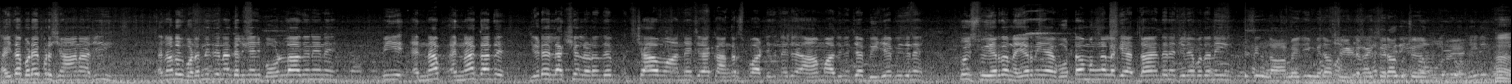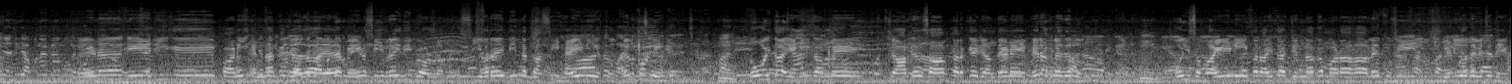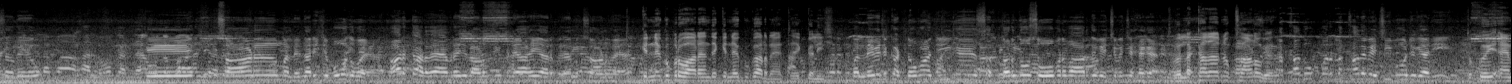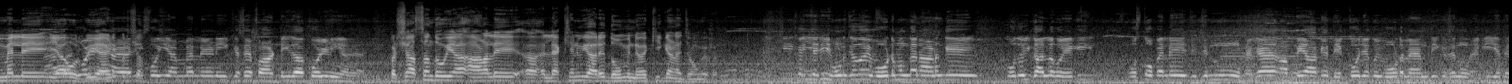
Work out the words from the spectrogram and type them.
ਅਸੀਂ ਤਾਂ ਬੜੇ ਪਰੇਸ਼ਾਨ ਆ ਜੀ ਇਹਨਾਂ ਨੂੰ ਵੜਨ ਨਹੀਂ ਦੇਣਾ ਗਲੀਆਂ 'ਚ ਬੋਰਡ ਲਾ ਦੇਣੇ ਨੇ ਵੀ ਇੰਨਾ ਇੰਨਾ ਗੰਦ ਜਿਹੜੇ ਇਲੈਕਸ਼ਨ ਲੜਨ ਦੇ ਚਾਹਵਾਨ ਨੇ ਚਾਹੇ ਕਾਂਗਰਸ ਪਾਰਟੀ ਦੇ ਨੇ ਚਾਹੇ ਆਮ ਆਦਮੀ ਨੇ ਚਾਹੇ ਬੀਜੇਪੀ ਦੇ ਨੇ ਕੋਈ ਸਵੇਰ ਦਾ ਨਜ਼ਰ ਨਹੀਂ ਆਇਆ ਵੋਟਾਂ ਮੰਗਣ ਲੱਗੇ ਏਦਾਂ ਇਹਦੇ ਨੇ ਜਿਵੇਂ ਪਤਾ ਨਹੀਂ। ਸਿੰਘ ਨਾਮ ਹੈ ਜੀ ਮੇਰਾ ਫੀਲਡ ਗਾਈ ਤੇਰਾ ਦੂਜੇ ਤੋਂ ਬੋਲ ਰਿਹਾ ਜੀ। ਅਸੀਂ ਆਪਣਾ ਕੰਮ ਮੇਨ ਇਹ ਹੈ ਜੀ ਕਿ ਪਾਣੀ ਇੰਨਾ ਕੁ ਜ਼ਿਆਦਾ ਆਇਆ ਹੈ ਮੇਨ ਸੀਵਰੇਜ ਦੀ ਪ੍ਰੋਬਲਮ ਹੈ। ਸੀਵਰੇਜ ਦੀ ਨਿਕਾਸੀ ਹੈ ਹੀ ਨਹੀਂ ਇੱਥੋਂ ਬਿਲਕੁਲ ਨਹੀਂ ਹੈ। ਰੋਜ਼ ਦਾ ਇਹੀ ਕੰਮ ਹੈ ਚਾਰ ਦਿਨ ਸਾਫ਼ ਕਰਕੇ ਜਾਂਦੇ ਨੇ ਫਿਰ ਅਗਲੇ ਦਿਨ ਕੋਈ ਸਫ਼ਾਈ ਨਹੀਂ ਪਰ ਅੱਜ ਤਾਂ ਜਿੰਨਾ ਕੁ ਮਾੜਾ ਹਾਲ ਹੈ ਤੁਸੀਂ ਵੀਡੀਓ ਦੇ ਵਿੱਚ ਦੇਖ ਸਕਦੇ ਹੋ ਕਿ ਨੁਕਸਾਨ ਮਹੱਲੇਦਾਰੀ 'ਚ ਬਹੁਤ ਹੋਇਆ। ਹਰ ਘਰ ਦਾ ਐਵਰੇਜ ਲਾ ਲਓ ਤੁਸੀਂ 50000 ਰੁਪਏ ਦਾ ਨੁਕਸਾਨ ਹੋਇਆ। ਕਿੰਨੇ ਕੁ ਪਰਿਵਾਰ ਰਹਿੰਦੇ ਕਿੰਨੇ ਕੁ ਘਰ ਨੇ ਇੱਥੇ ਗਲੀ 'ਚ? ਮਹੱਲੇ ਵਿੱਚ ਘੱਟੋ ਘੱਟ ਜੀ ਕਿ 70 ਤੋਂ 100 ਪਰਿਵਾਰ ਦੇ ਵਿੱਚ ਵਿੱਚ ਹੈਗਾ। ਫਿਰ ਲੱਖਾਂ ਦਾ ਨੁਕਸਾਨ ਹੋ ਗਿਆ। ਲੱਖਾਂ ਤੋਂ ਉੱਪਰ ਲੱਖਾਂ ਦੇ ਵਿੱਚ ਹੀ ਪਹੁੰਚ ਗਿਆ ਜੀ। ਤੇ ਕੋਈ ਐਮਐਲਏ ਜਾਂ ਹੋਰ ਕੋਈ ਐਡ ਆਇਆ ਜੀ, ਪ੍ਰਸ਼ਾਸਨ? ਕੋਈ ਐਮਐਲਏ ਨਹੀਂ ਕਿਸੇ ਪਾਰਟੀ ਦਾ ਕੋਈ ਨਹੀਂ ਆਇਆ ਜੀ। ਪ੍ਰਸ਼ਾਸਨ ਤੋਂ ਜਾਂ ਆਉਣ ਵਾਲੇ ਇਲੈਕਸ਼ਨ ਵੀ ਆ ਰਹੇ 2 ਮਹੀਨੇ ਬਾਅਦ ਕੀ ਕਹਿਣਾ ਚਾਹੋਗੇ ਫਿਰ? ਕੀ ਕਹੀਏ ਜੀ ਹੁਣ ਜਦੋਂ ਇਹ ਵੋਟ ਮੰਗਣ ਆਣਗੇ ਉਦੋਂ ਹੀ ਗੱਲ ਹੋਏਗੀ। ਉਸ ਤੋਂ ਪਹਿਲੇ ਜਿ- ਜਿਹਨੂੰ ਹੈਗਾ ਆਪੇ ਆ ਕੇ ਦੇਖੋ ਜੇ ਕੋਈ ਵੋਟ ਲੈਣ ਦੀ ਕਿਸੇ ਨੂੰ ਹੈਗੀ ਹੈ ਤੇ।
